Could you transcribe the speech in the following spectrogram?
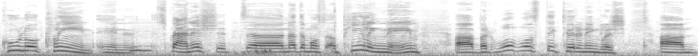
Culo Clean in Spanish. It's uh, not the most appealing name, uh, but we'll, we'll stick to it in English. Um,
